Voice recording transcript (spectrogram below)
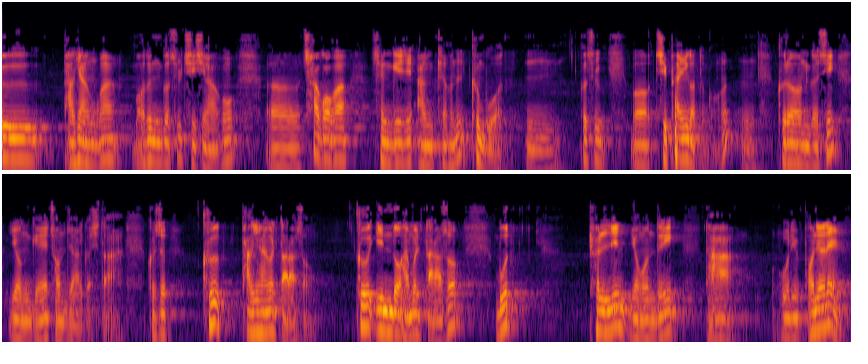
음, 방향과 모든 것을 지시하고 어, 착오가 생기지 않게 하는 그 무엇 음, 그것을 뭐 지팡이 같은 거 음, 그런 것이 연계에 존재할 것이다. 그래서 그 방향을 따라서 그 인도함을 따라서 묻 편린 영혼들이 다 우리 본연의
